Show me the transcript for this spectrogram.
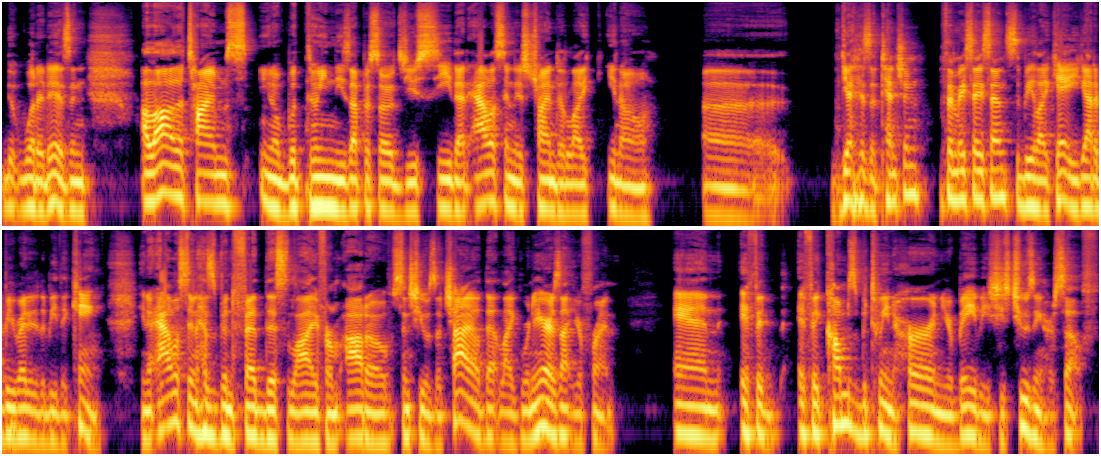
what it is. And a lot of the times, you know, between these episodes, you see that Allison is trying to like, you know, uh, get his attention. If it makes any sense, to be like, hey, you got to be ready to be the king. You know, Allison has been fed this lie from Otto since she was a child that like Rhaenyra is not your friend, and if it if it comes between her and your baby, she's choosing herself.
